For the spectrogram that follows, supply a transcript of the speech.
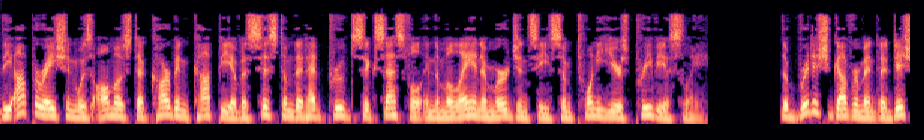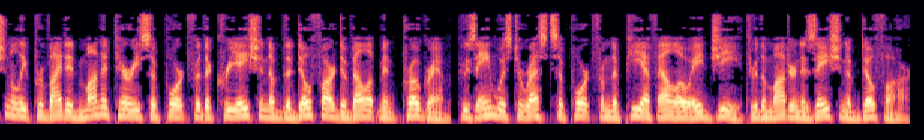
The operation was almost a carbon copy of a system that had proved successful in the Malayan emergency some 20 years previously. The British government additionally provided monetary support for the creation of the Dhofar Development Programme, whose aim was to wrest support from the PFLOAG through the modernisation of Dhofar.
